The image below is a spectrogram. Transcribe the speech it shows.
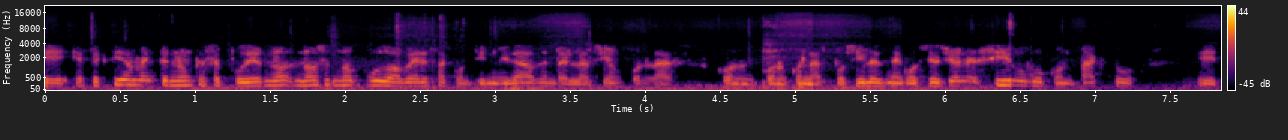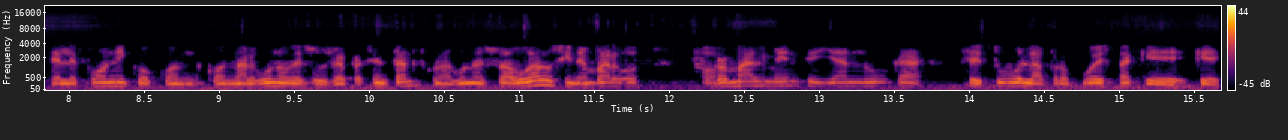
Eh, efectivamente nunca se pudieron, no, no, no, pudo haber esa continuidad en relación con las, con, con, las posibles negociaciones. Sí hubo contacto eh, telefónico con, con alguno de sus representantes, con alguno de sus abogados, sin embargo, formalmente ya nunca se tuvo la propuesta que, que,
